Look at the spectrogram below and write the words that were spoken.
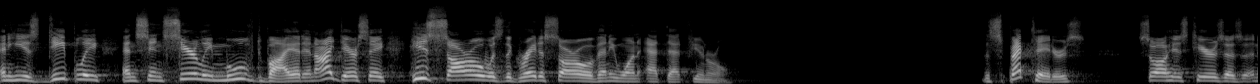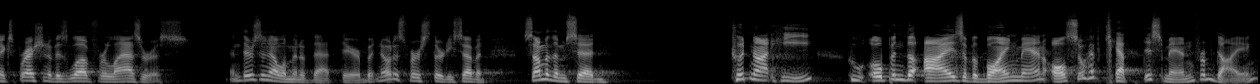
And he is deeply and sincerely moved by it. And I dare say his sorrow was the greatest sorrow of anyone at that funeral. The spectators saw his tears as an expression of his love for Lazarus. And there's an element of that there. But notice verse 37. Some of them said, Could not he who opened the eyes of a blind man also have kept this man from dying?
